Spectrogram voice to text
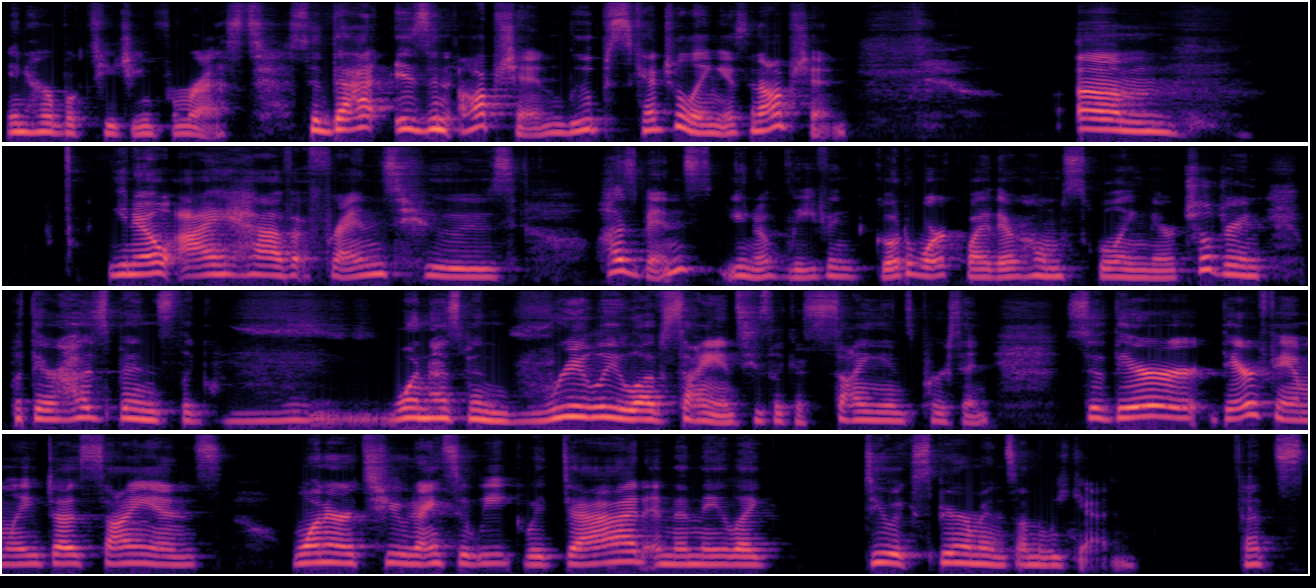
in her book, Teaching from Rest. So that is an option. Loop scheduling is an option. Um, you know, I have friends whose husbands, you know, leave and go to work while they're homeschooling their children, but their husbands, like one husband really loves science. He's like a science person. So their their family does science one or two nights a week with dad, and then they like do experiments on the weekend. That's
